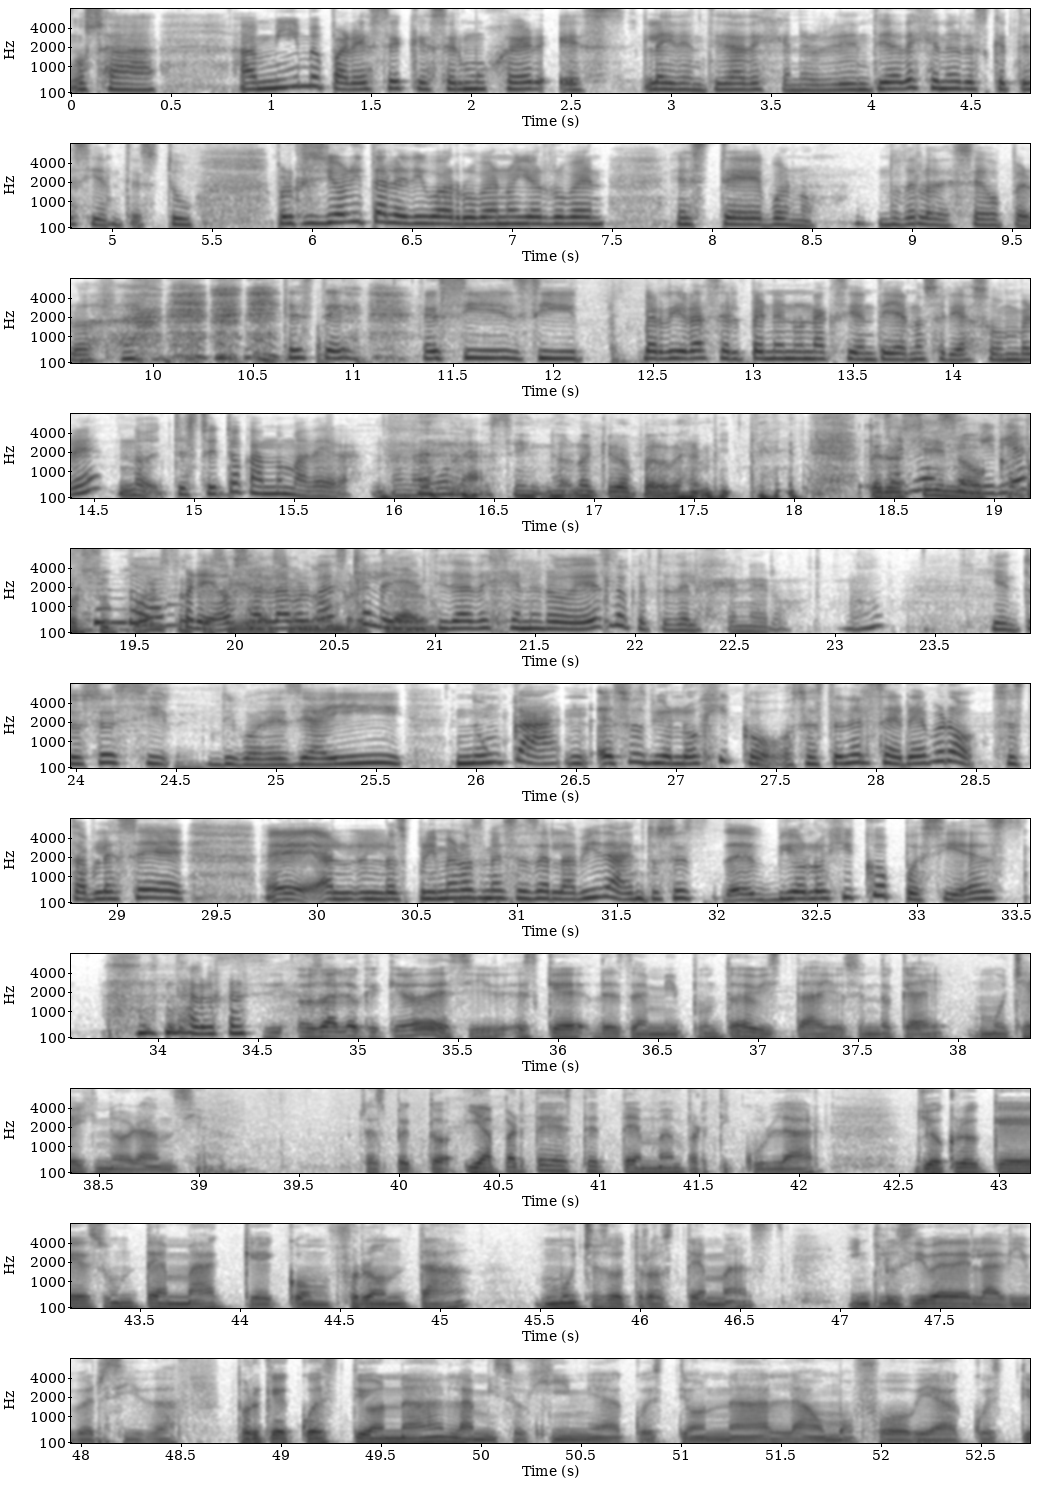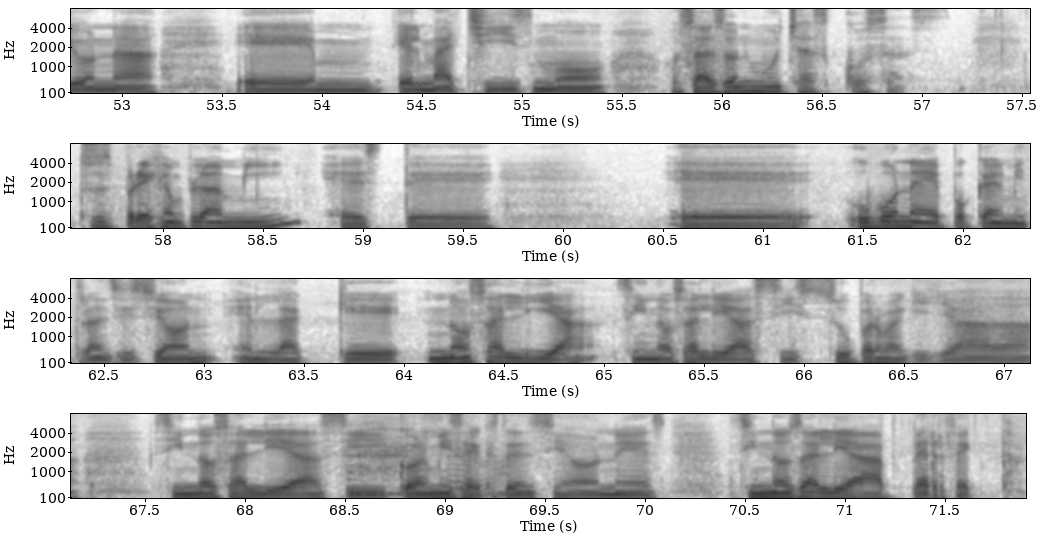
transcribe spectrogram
O sea, a mí me parece que ser mujer es la identidad de género. La identidad de género es que te sientes tú. Porque si yo ahorita le digo a Rubén, oye Rubén, este, bueno, no te lo deseo, pero este, eh, si, si perdieras el pene en un accidente ya no serías hombre. No, te estoy tocando madera. En sí, no, no quiero perder mi pene. Pero Sería- sí, no, seguiría por siendo hombre. o sea, la verdad es que hombre, la claro. identidad de género es lo que te da el género, ¿no? Y entonces sí, digo, desde ahí nunca, eso es biológico, o sea, está en el cerebro, se establece eh, en los primeros meses de la vida, entonces eh, biológico pues sí es. Sí, o sea, lo que quiero decir es que desde mi punto de vista yo siento que hay mucha ignorancia respecto, y aparte de este tema en particular, yo creo que es un tema que confronta muchos otros temas, inclusive de la diversidad, porque cuestiona la misoginia, cuestiona la homofobia, cuestiona em, el machismo, o sea, son muchas cosas. Entonces, por ejemplo, a mí, este, eh, hubo una época en mi transición en la que no salía, si no salía así súper maquillada, si no salía así con mis extensiones, si no salía perfecta.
